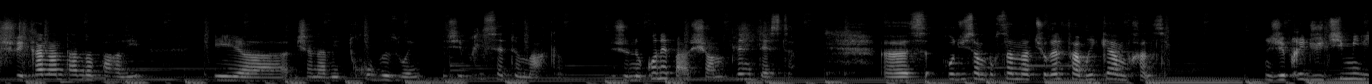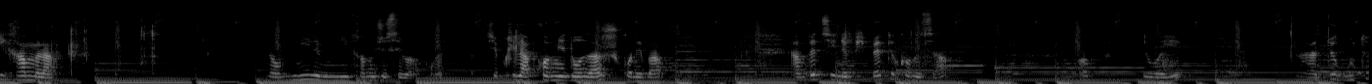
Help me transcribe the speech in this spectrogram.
Je fais qu'en entendre parler et euh, j'en avais trop besoin. J'ai pris cette marque. Je ne connais pas, je suis en plein test. Euh, produit 100% naturel fabriqué en France. J'ai pris du 10 mg là. Non, 1000 mg, je sais pas. Bref, j'ai pris la premier dosage, je connais pas. En fait, c'est une pipette comme ça. Hop, et vous voyez, à deux gouttes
